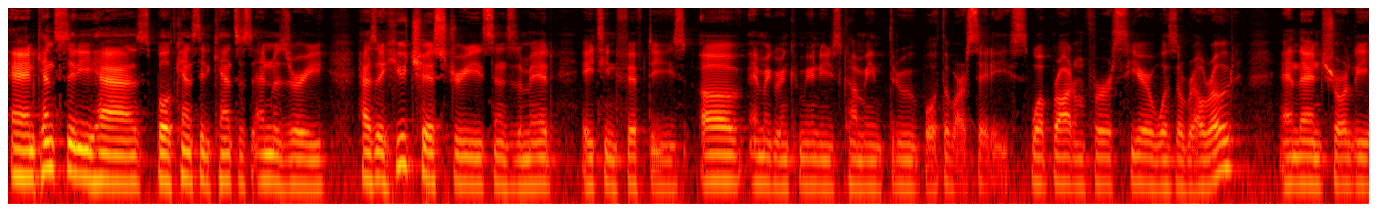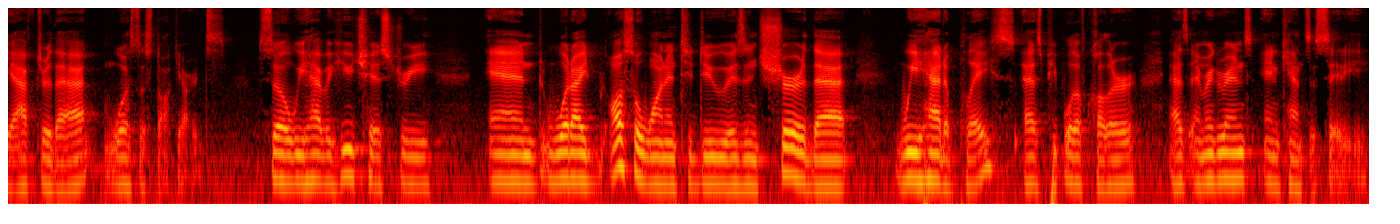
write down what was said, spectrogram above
And Kansas City has both Kansas City, Kansas, and Missouri has a huge history since the mid 1850s of immigrant communities coming through both of our cities. What brought them first here was the railroad, and then shortly after that was the stockyards. So we have a huge history. And what I also wanted to do is ensure that we had a place as people of color, as immigrants in Kansas City.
